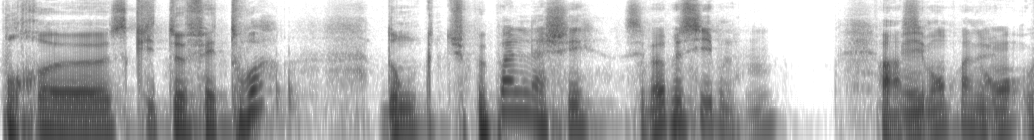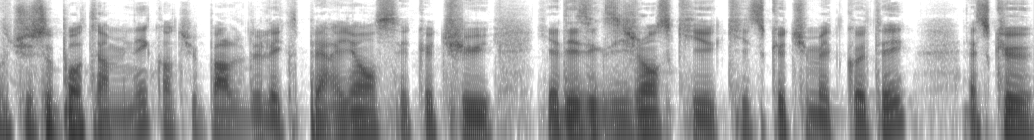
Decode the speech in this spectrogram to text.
pour euh, ce qui te fait toi. Donc tu peux pas le lâcher. C'est pas possible. Enfin, c'est mon point de vue. on- juste pour terminer, quand tu parles de l'expérience et que tu, il y a des exigences qui, qui ce que tu mets de côté, est-ce que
